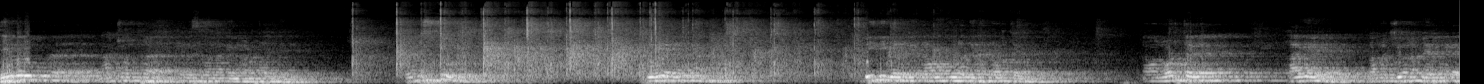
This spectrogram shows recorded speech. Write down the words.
ದೇವರು ಕೂಡ ನಾಚುವಂತ ಕೆಲಸವನ್ನ ನೀವು ಮಾಡ್ತಾ ಇದ್ದೀರಿ. ಬೀದಿಗಳಲ್ಲಿ ನಾವು ಕೂಡ ದಿನ ನೋಡ್ತೇವೆ ನಾವು ನೋಡ್ತೇವೆ ಹಾಗೆ ನಮ್ಮ ಜೀವನ ಬೇರೆ ಕಡೆ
